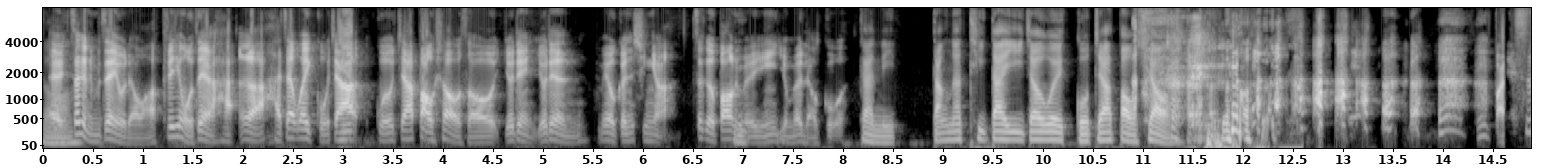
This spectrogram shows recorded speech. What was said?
哦，哎、欸，这个你们之前有聊啊？毕竟我之前还呃还在为国家国家报效的时候，有点有点没有更新啊。这个不知道你们已经有没有聊过？干、嗯、你当那替代役叫为国家报效？白痴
